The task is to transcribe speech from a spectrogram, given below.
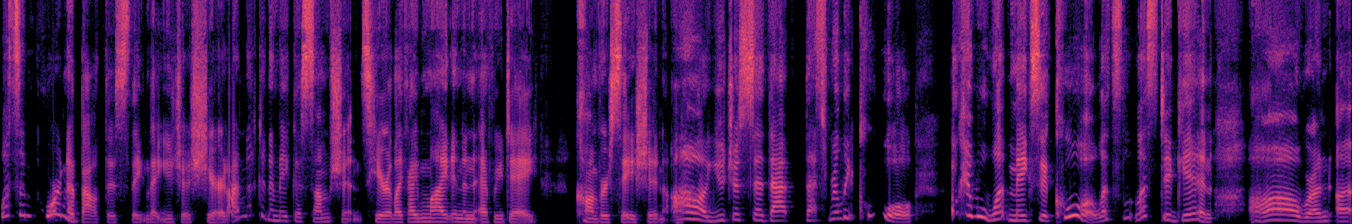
What's important about this thing that you just shared? I'm not going to make assumptions here like I might in an everyday conversation. Oh, you just said that. That's really cool. Okay, well, what makes it cool? Let's let's dig in. Oh, we're uh,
